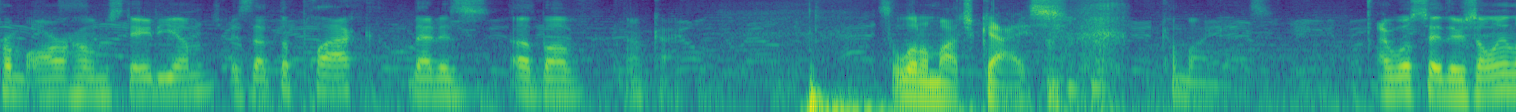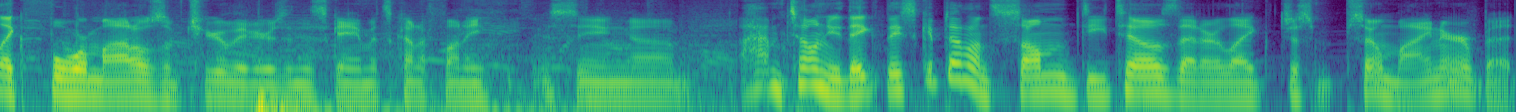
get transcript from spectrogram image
from our home stadium? Is that the plaque that is above? Okay. It's a little much, guys. Come on, guys. I will say there's only like four models of cheerleaders in this game. It's kind of funny seeing. Um, I'm telling you, they they skipped out on some details that are like just so minor, but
